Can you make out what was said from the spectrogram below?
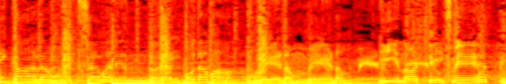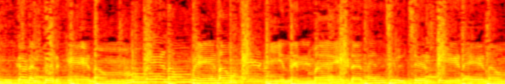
ഈ കാലം നെക്സവൻ എന്തൊരത്ഭുതമാ? വേണം വേണം ഈ നാട്ടിൽ സ്നേഹത്തിൻ കടൽ തീർക്കേണം. വേണം വേണം ഈ നന്മയുടെ നെഞ്ചിൽ ചേർത്തിയിടണം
